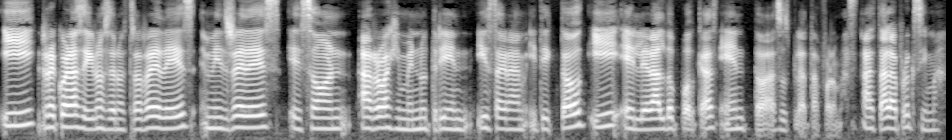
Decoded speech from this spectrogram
Y recuerda seguirnos en nuestras redes. Mis redes eh, son arroba Jimenutri en Instagram y TikTok y el Heraldo Podcast en todas sus plataformas. Hasta la próxima.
